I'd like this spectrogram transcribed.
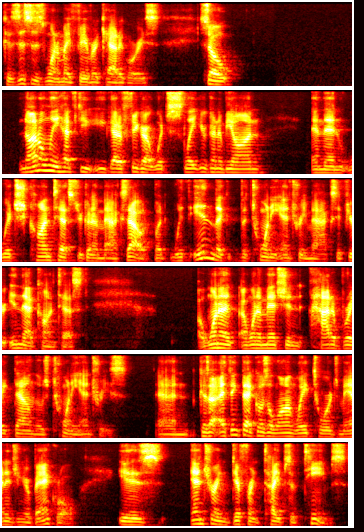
because this is one of my favorite categories. So not only have you you got to figure out which slate you're going to be on and then which contest you're going to max out, but within the the 20 entry max, if you're in that contest, I want to I want to mention how to break down those 20 entries, and because I I think that goes a long way towards managing your bankroll, is entering different types of teams.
